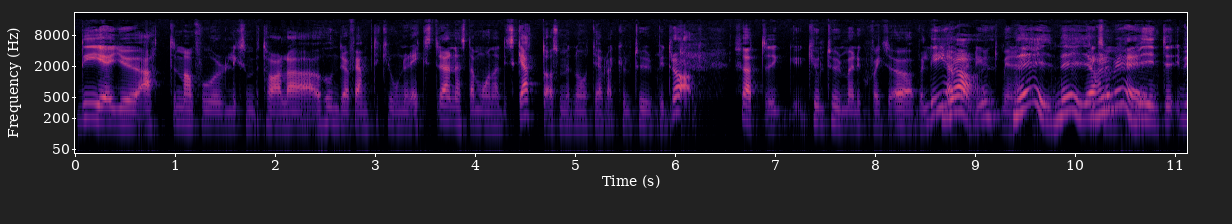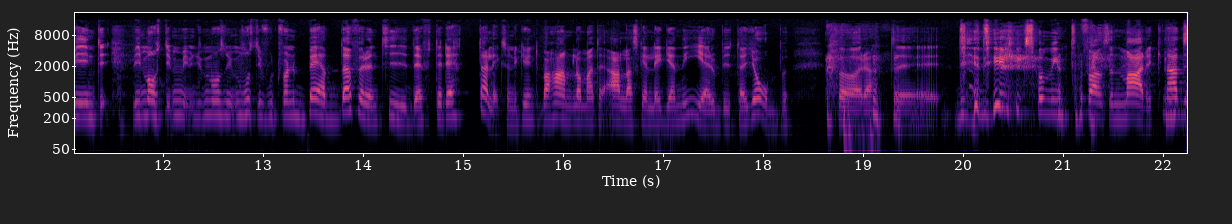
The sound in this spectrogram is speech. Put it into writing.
Det är ju att man får liksom betala 150 kronor extra nästa månad i skatt då, som ett något jävla kulturbidrag. Så att kulturmänniskor faktiskt överlever. Ja, det är ju inte mer nej, nej, jag håller med. Vi, inte, vi, inte, vi, måste, vi måste, måste fortfarande bädda för en tid efter detta. Liksom. Det kan ju inte bara handla om att alla ska lägga ner och byta jobb. För att eh, det, det liksom inte fanns en marknad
